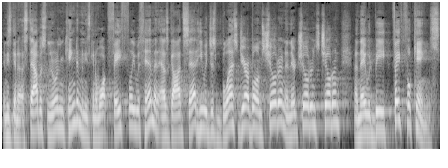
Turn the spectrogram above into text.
and he's going to establish the northern kingdom and he's going to walk faithfully with him. And as God said, he would just bless Jeroboam's children and their children's children, and they would be faithful kings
